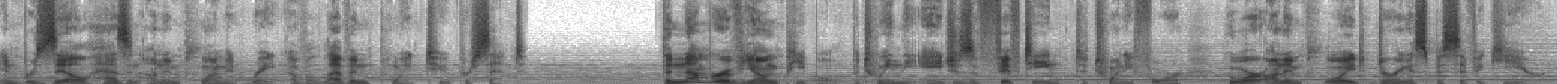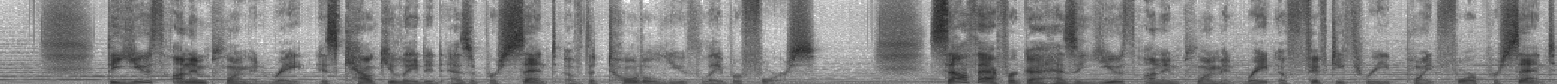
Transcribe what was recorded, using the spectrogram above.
and Brazil has an unemployment rate of 11.2%. The number of young people between the ages of 15 to 24 who are unemployed during a specific year. The youth unemployment rate is calculated as a percent of the total youth labor force. South Africa has a youth unemployment rate of 53.4%,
